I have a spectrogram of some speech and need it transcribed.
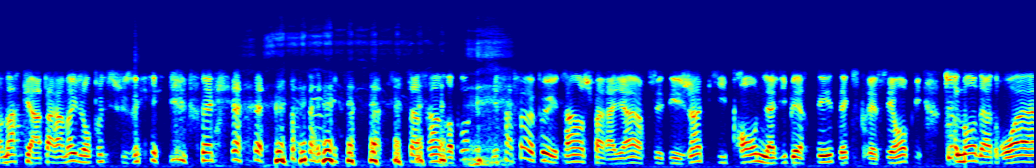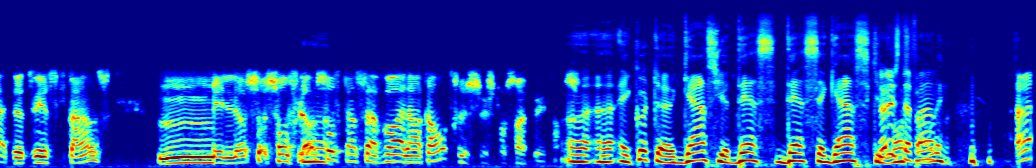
Remarque apparemment ils l'ont pas diffusé. ça ne se rendra pas. Mais ça fait un peu étrange par ailleurs. C'est des gens qui prônent la liberté d'expression, puis tout le monde a droit de dire ce qu'il pense. Mais là, sauf là, sauf quand ça va à l'encontre, je, trouve ça un peu étrange. écoute, euh, Gas, il y a Des, Des et Gas qui Salut vont Stéphane. Ah,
